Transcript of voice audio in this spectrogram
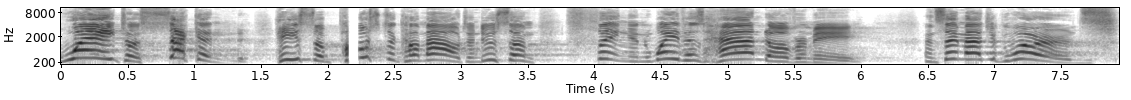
Wait a second. He's supposed to come out and do some thing and wave his hand over me and say magic words.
